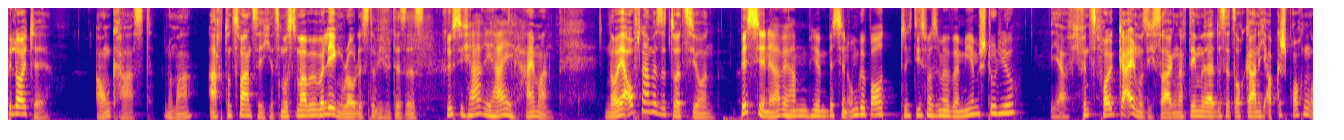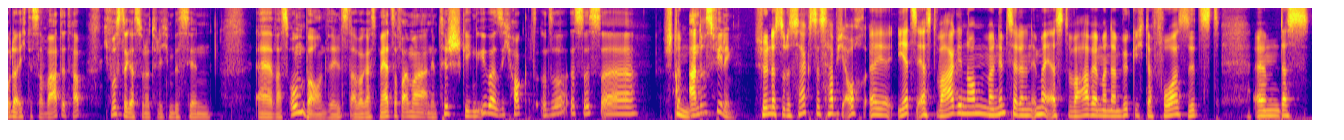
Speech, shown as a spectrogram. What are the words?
Liebe Leute, Auncast Nummer 28. Jetzt mussten wir aber überlegen, Rollister, wie viel das ist. Grüß dich, Harry, hi. Hi, Mann. Neue Aufnahmesituation. Bisschen, ja. Wir haben hier ein bisschen umgebaut. Diesmal sind wir bei mir im Studio. Ja, ich finde es voll geil, muss ich sagen. Nachdem wir das jetzt auch gar nicht abgesprochen oder ich das erwartet habe. Ich wusste, dass du natürlich ein bisschen äh, was umbauen willst, aber dass man jetzt auf einmal an dem Tisch gegenüber sich hockt und so, ist es äh, Stimmt. anderes Feeling. Schön, dass du das sagst. Das habe ich auch äh, jetzt erst wahrgenommen. Man nimmt es ja dann immer erst wahr, wenn man dann wirklich davor sitzt, ähm, dass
